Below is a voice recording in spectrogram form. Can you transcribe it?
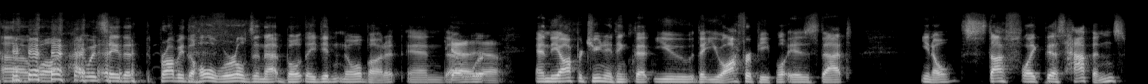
Uh, well, I would say that probably the whole world's in that boat. They didn't know about it, and uh, yeah, yeah. And the opportunity I think that you that you offer people is that you know stuff like this happens,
